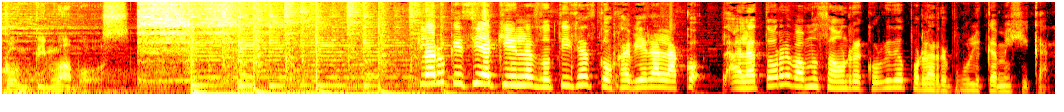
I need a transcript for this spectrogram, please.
Continuamos. Claro que sí, aquí en las noticias con Javier Alaco- Alatorre vamos a un recorrido por la República Mexicana.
